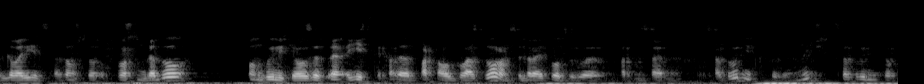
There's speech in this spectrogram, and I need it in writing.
говорится о том, что в прошлом году он вылетел из этого. Есть э, портал Glassdoor, он собирает отзывы потенциальных сотрудников или нынешних сотрудников.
